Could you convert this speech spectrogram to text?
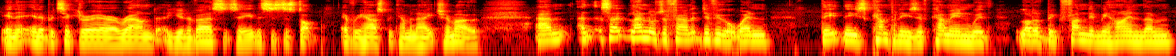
in a, in a particular area around a university. This is to stop every house becoming a HMO. Um, and so landlords have found it difficult when the, these companies have come in with a lot of big funding behind them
